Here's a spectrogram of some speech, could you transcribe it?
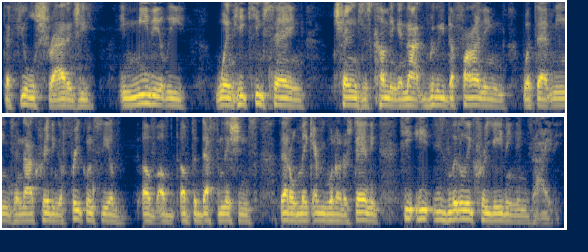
that fuels strategy. Immediately when he keeps saying change is coming and not really defining what that means and not creating a frequency of of, of, of the definitions that'll make everyone understanding. He, he he's literally creating anxiety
